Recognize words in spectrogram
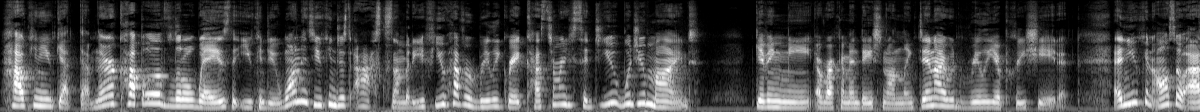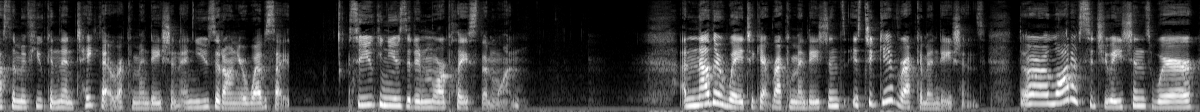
How can you get them? There are a couple of little ways that you can do. One is you can just ask somebody if you have a really great customer, you say, "Do you would you mind giving me a recommendation on LinkedIn, I would really appreciate it. And you can also ask them if you can then take that recommendation and use it on your website. So you can use it in more place than one. Another way to get recommendations is to give recommendations. There are a lot of situations where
